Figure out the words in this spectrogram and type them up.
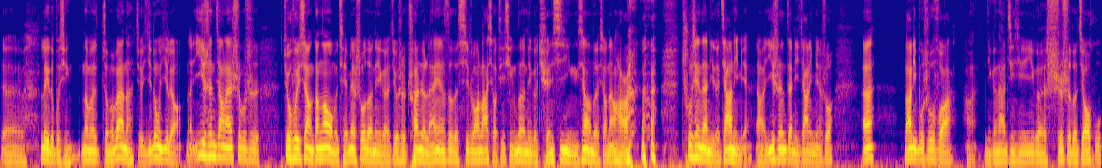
呃，累得不行。那么怎么办呢？就移动医疗，那医生将来是不是就会像刚刚我们前面说的那个，就是穿着蓝颜色的西装拉小提琴的那个全息影像的小男孩，出现在你的家里面啊？医生在你家里面说，哎。哪里不舒服啊？啊，你跟他进行一个实时的交互，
